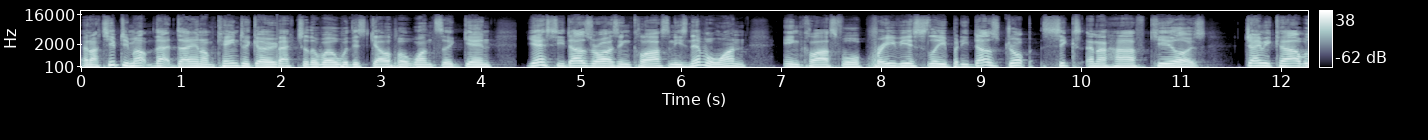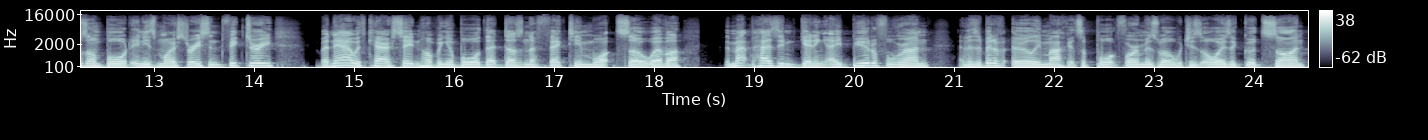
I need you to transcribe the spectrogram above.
and I tipped him up that day, and I'm keen to go back to the well with this galloper once again. Yes, he does rise in class, and he's never won in class four previously, but he does drop six and a half kilos. Jamie Carr was on board in his most recent victory, but now with Karis Teetan hopping aboard, that doesn't affect him whatsoever. The map has him getting a beautiful run, and there's a bit of early market support for him as well, which is always a good sign.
